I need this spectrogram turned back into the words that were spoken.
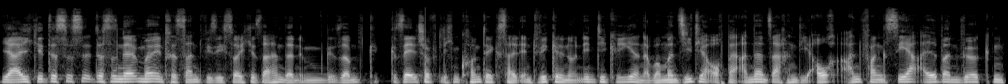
Ja, ich, das ist, das ist ja immer interessant, wie sich solche Sachen dann im gesamtgesellschaftlichen Kontext halt entwickeln und integrieren. Aber man sieht ja auch bei anderen Sachen, die auch anfangs sehr albern wirkten,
